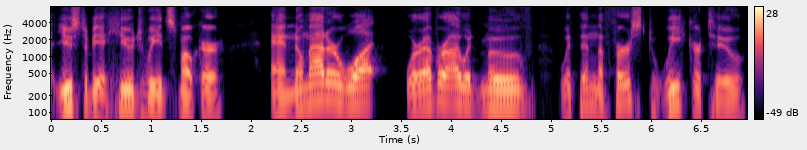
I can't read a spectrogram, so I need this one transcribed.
I used to be a huge weed smoker. And no matter what, wherever I would move within the first week or two,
